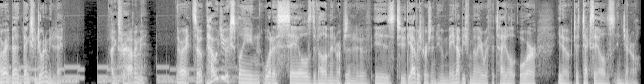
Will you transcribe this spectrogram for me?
All right, Ben, thanks for joining me today. Thanks for having me. All right. So, how would you explain what a sales development representative is to the average person who may not be familiar with the title or, you know, to tech sales in general?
